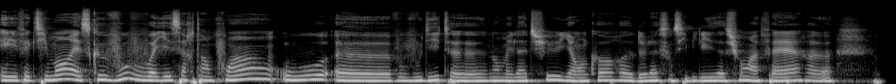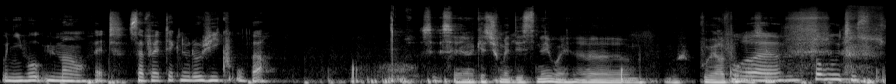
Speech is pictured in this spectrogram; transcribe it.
et effectivement, est-ce que vous, vous voyez certains points où euh, vous vous dites non mais là-dessus, il y a encore de la sensibilisation à faire au niveau humain en fait? Ça peut être technologique ou pas? C'est la question m'est destinée, ouais. Euh, vous pouvez répondre. Euh, pour, vous tous.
